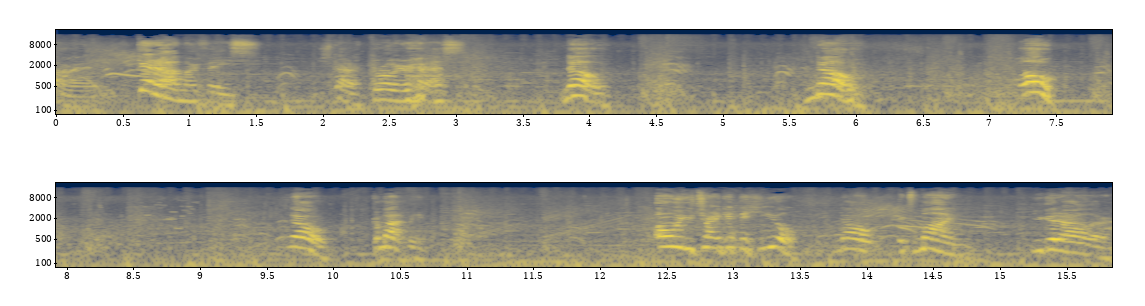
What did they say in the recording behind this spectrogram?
Alright. Get out of my face! Just gotta throw your ass. No! No! Oh! No! Come at me! Oh, you try to get the heal! No, it's mine. You get out of there.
